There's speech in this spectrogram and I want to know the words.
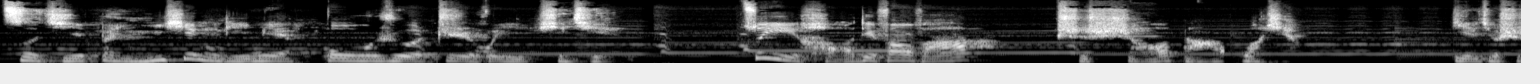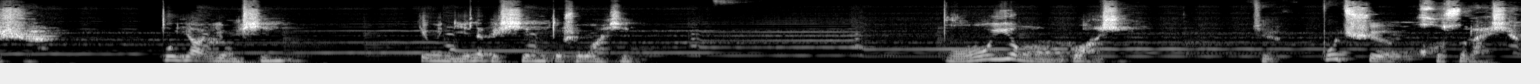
自己本性里面般若智慧显现，最好的方法是少打妄想，也就是说，不要用心，因为你那个心都是妄心，不用妄心，就。不去胡思乱想，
